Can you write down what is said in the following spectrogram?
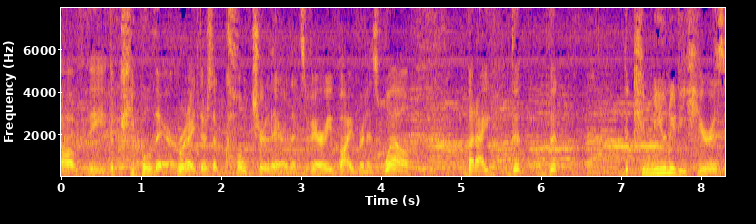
of the the people there, Right. right. There's a culture there that's very vibrant as well. But I the the the community here is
